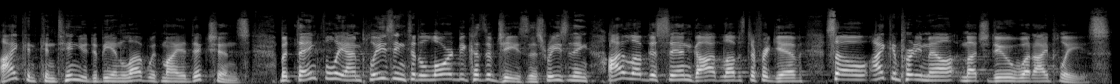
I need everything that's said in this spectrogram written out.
I can continue to be in love with my addictions. But thankfully, I'm pleasing to the Lord because of Jesus, reasoning, I love to sin, God loves to forgive, so I can pretty much do what I please.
